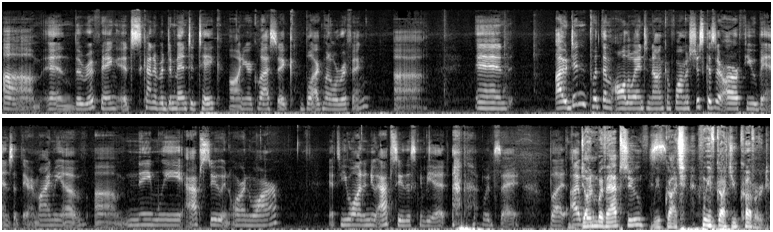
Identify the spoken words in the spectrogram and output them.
Um, and the riffing, it's kind of a demented take on your classic black metal riffing. Uh, and I didn't put them all the way into nonconformist just because there are a few bands that they remind me of, um, namely Absu and Aura Noir. If you want a new Absu, this can be it, I would say. But I Done with Absu. We've got we've got you covered.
